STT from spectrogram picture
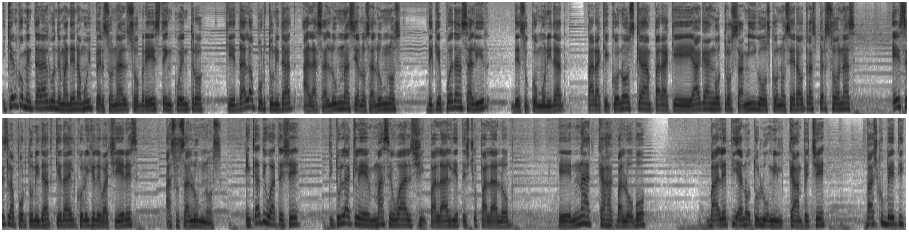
Y quiero comentar algo de manera muy personal sobre este encuentro que da la oportunidad a las alumnas y a los alumnos de que puedan salir de su comunidad para que conozcan, para que hagan otros amigos, conocer a otras personas. Esa es la oportunidad que da el Colegio de Bachilleres a sus alumnos. En más igual shi palal yetes chupalalob eh, nat kahak balobo baleti ano tulumil campeche bashku betik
